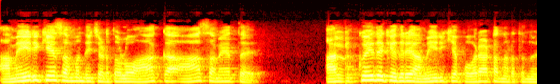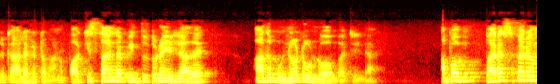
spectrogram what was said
അമേരിക്കയെ സംബന്ധിച്ചിടത്തോളം ആ ആ സമയത്ത് അൽക്വയ്ദക്കെതിരെ അമേരിക്ക പോരാട്ടം നടത്തുന്ന ഒരു കാലഘട്ടമാണ്. പാകിസ്ഥാന്റെ പിന്തുണയില്ലാതെ അത് മുന്നോട്ട് കൊണ്ടുപോകാൻ പറ്റില്ല. അപ്പം പരസ്പരം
